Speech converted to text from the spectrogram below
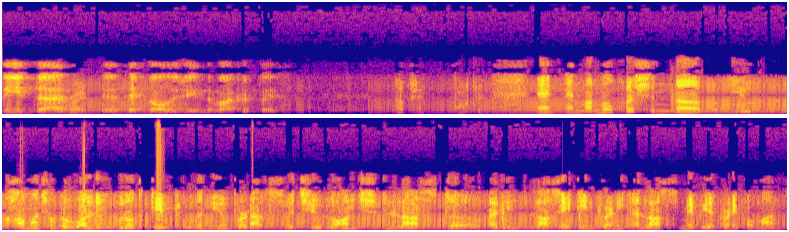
lead that right. uh, technology in the marketplace. Okay. Okay. And, and one more question. Uh, you, how much of the volume growth came from the new products which you launched in last, uh, I think, last 18, 20, uh, last maybe 24 months?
